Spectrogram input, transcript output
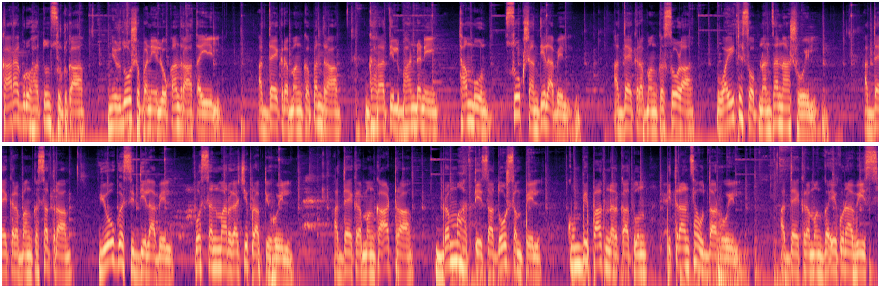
कारागृहातून सुटका निर्दोषपणे लोकांत राहता येईल. अध्याय क्रमांक पंधरा घरातील भांडणे थांबून सुख शांती लाभेल. अध्याय क्रमांक सोळा वाईट स्वप्नांचा नाश होईल. अध्याय क्रमांक सतरा योग सिद्धी लाभेल व सन्मार्गाची प्राप्ती होईल. अध्याय क्रमांक अठरा ब्रह्महत्येचा दोष संपेल कुंभीपाक नरकातून पितरांचा उद्धार होईल. अध्याय क्रमांक एकोणावीस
